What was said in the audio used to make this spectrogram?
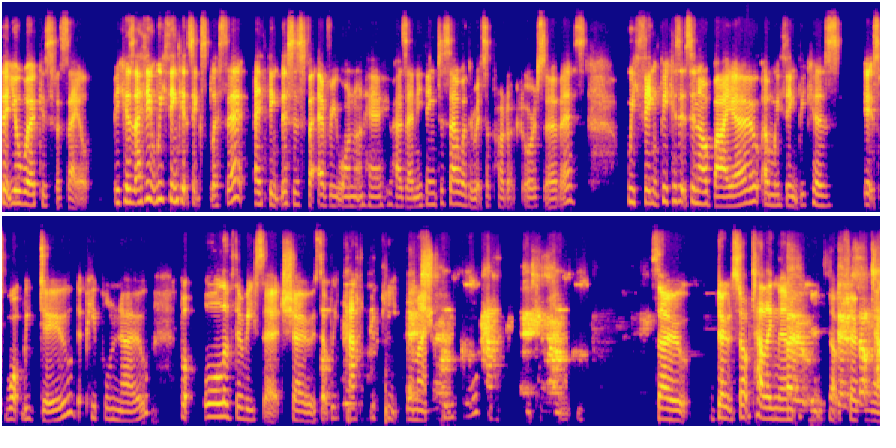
that your work is for sale. Because I think we think it's explicit. I think this is for everyone on here who has anything to sell, whether it's a product or a service. We think because it's in our bio and we think because it's what we do that people know but all of the research shows that we have to keep reminding people. So don't stop telling them don't stop showing them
